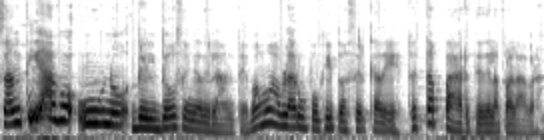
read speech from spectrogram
Santiago 1 del 2 en adelante. Vamos a hablar un poquito acerca de esto, esta parte de la palabra.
